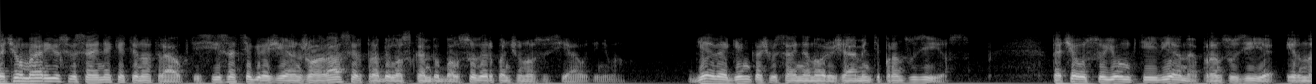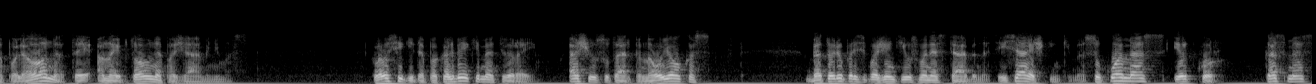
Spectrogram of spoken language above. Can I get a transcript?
Tačiau Marijus visai neketino trauktis. Jis atsigrėžė ant žoras ir prabilo skambių balsų virpančių nuo susijaudinimo. Dieve gink, aš visai nenoriu žeminti Prancūzijos. Tačiau sujungti į vieną Prancūziją ir Napoleoną, tai anaip tol nepažeminimas. Klausykite, pakalbėkime atvirai. Aš jūsų tarpė naujokas, bet turiu prisipažinti, jūs mane stebinate. Įsiaiškinkime, su kuo mes ir kur, kas mes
